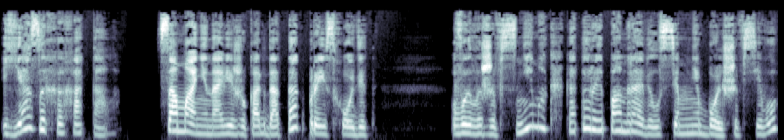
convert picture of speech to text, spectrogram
Я захохотала. Сама ненавижу, когда так происходит. Выложив снимок, который понравился мне больше всего,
